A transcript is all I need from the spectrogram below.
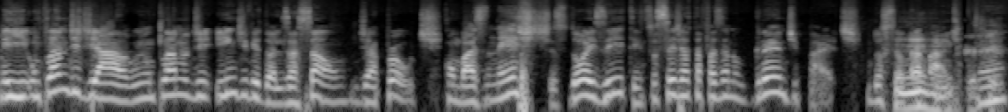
e um plano de diálogo e um plano de individualização, de approach, com base nestes dois itens, você já está fazendo grande parte do seu uhum, trabalho. Perfeito, né?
